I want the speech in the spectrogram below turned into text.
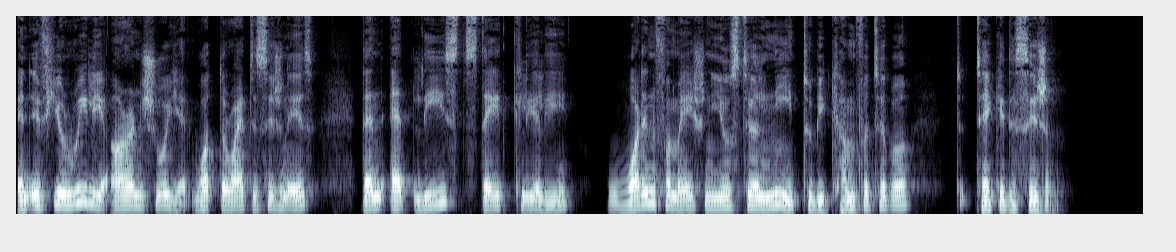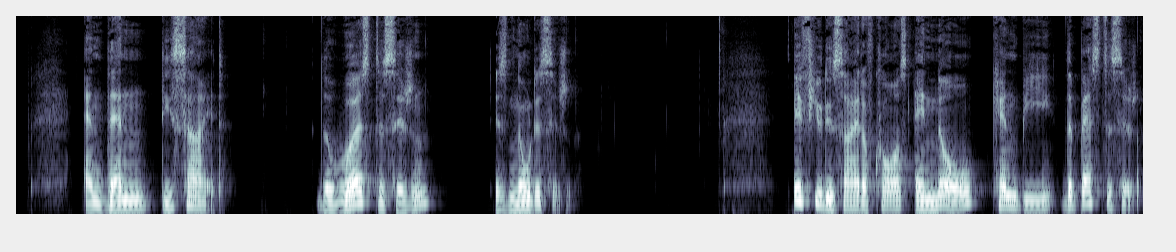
And if you really aren't sure yet what the right decision is, then at least state clearly what information you still need to be comfortable to take a decision. And then decide. The worst decision is no decision. If you decide, of course, a no can be the best decision.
